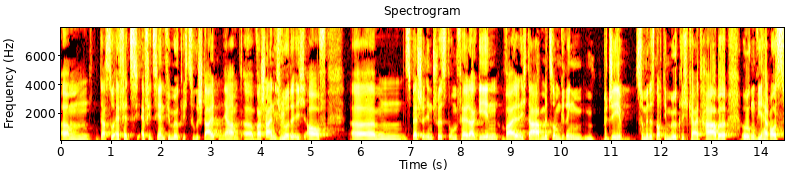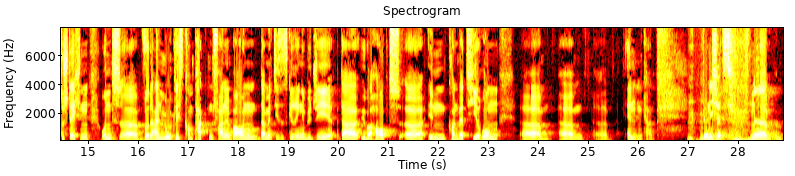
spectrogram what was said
ähm, das so effizient wie möglich zu gestalten. Ja, äh, wahrscheinlich mhm. würde ich auf ähm, Special Interest Umfelder gehen, weil ich da mit so einem geringen Budget zumindest noch die Möglichkeit habe, irgendwie herauszustechen und äh, würde einen möglichst kompakten Funnel bauen, damit dieses geringe Budget da überhaupt äh, in Konvertierung ähm, ähm, äh, enden kann. Mhm. Wenn ich jetzt eine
